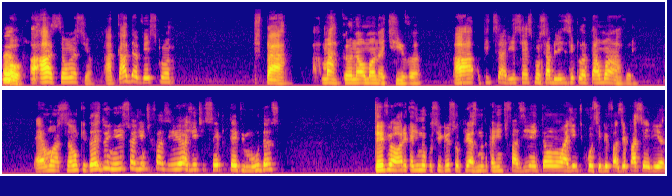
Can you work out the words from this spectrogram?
É. Ó, a, a, ação é assim, ó, a cada vez que uma está marcando a alma nativa, a pizzaria se responsabiliza em plantar uma árvore. É uma ação que desde o início a gente fazia, a gente sempre teve mudas. Teve a hora que a gente não conseguiu suprir as mudas que a gente fazia, então a gente conseguiu fazer parcerias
